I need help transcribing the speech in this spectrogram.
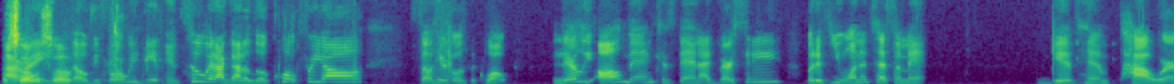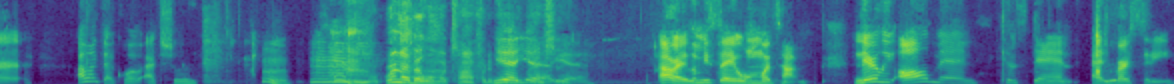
What's All up? right. What's up? So before we get into it, I got a little quote for y'all. So here goes the quote. Nearly all men can stand adversity, but if you want to test a man, give him power. I like that quote actually. Hmm. Hmm, run that back one more time for the Yeah, people, yeah, Benson. yeah. All right, let me say it one more time. Nearly all men can stand adversity,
